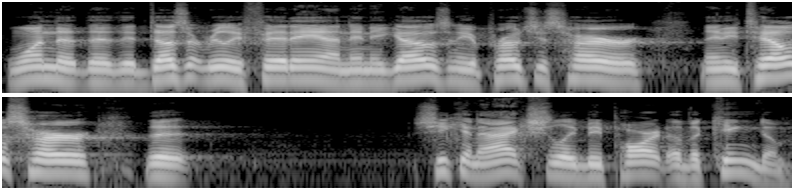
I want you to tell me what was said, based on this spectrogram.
one that, that, that doesn't really fit in. And he goes and he approaches her and he tells her that she can actually be part of a kingdom.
